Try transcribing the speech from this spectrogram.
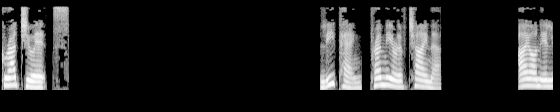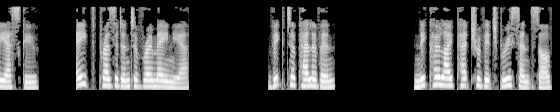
Graduates Li Peng, Premier of China. Ion Iliescu. Eighth President of Romania. Victor Pelevin Nikolai Petrovich Brusentsov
